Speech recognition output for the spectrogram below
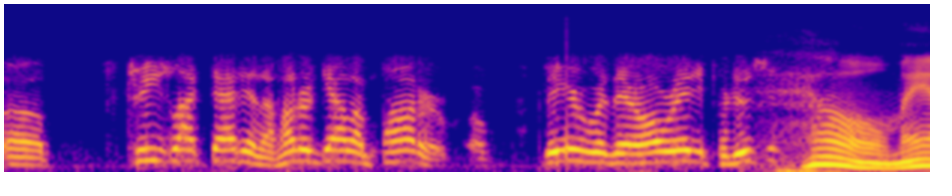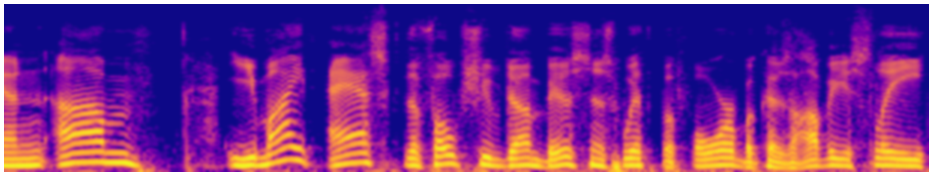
uh, trees like that in a hundred gallon pot or, or bigger where they're already producing? Oh man. Um you might ask the folks you've done business with before because obviously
